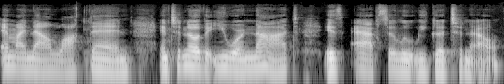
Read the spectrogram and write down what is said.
am I now locked in? And to know that you are not is absolutely good to know.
